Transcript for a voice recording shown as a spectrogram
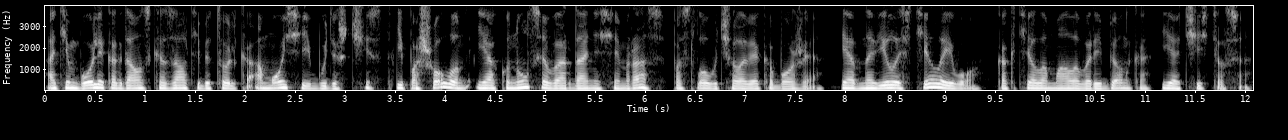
А тем более, когда он сказал тебе только «омойся и будешь чист». И пошел он и окунулся в Иордане семь раз, по слову человека Божия. И обновилось тело его, как тело малого ребенка, и очистился.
